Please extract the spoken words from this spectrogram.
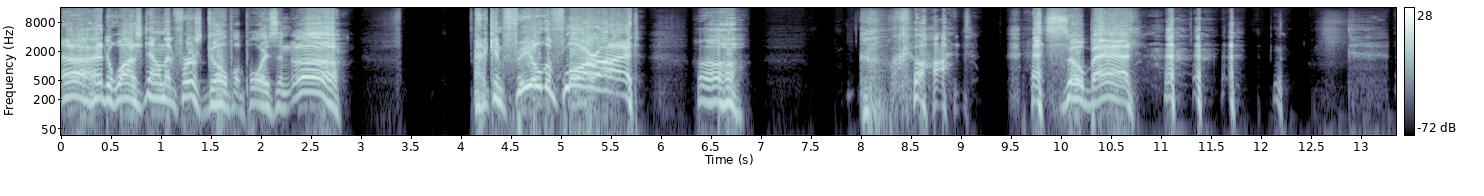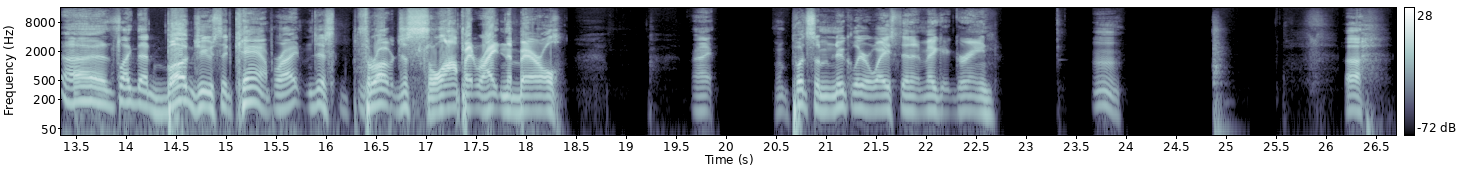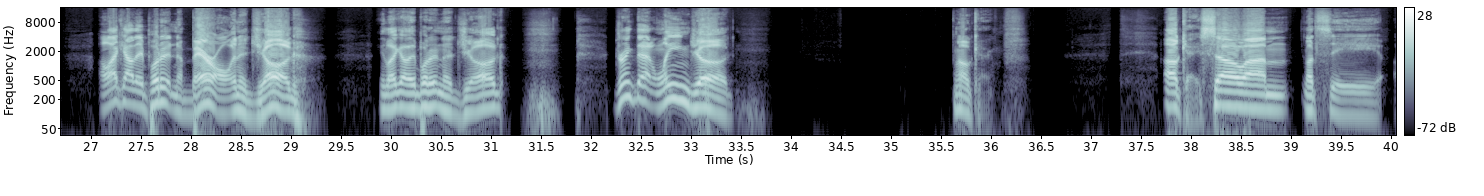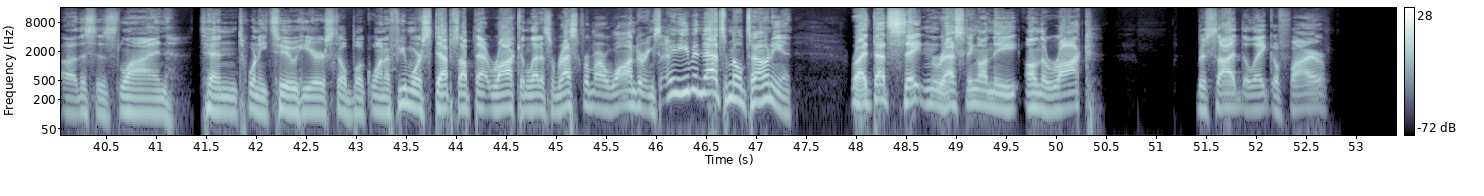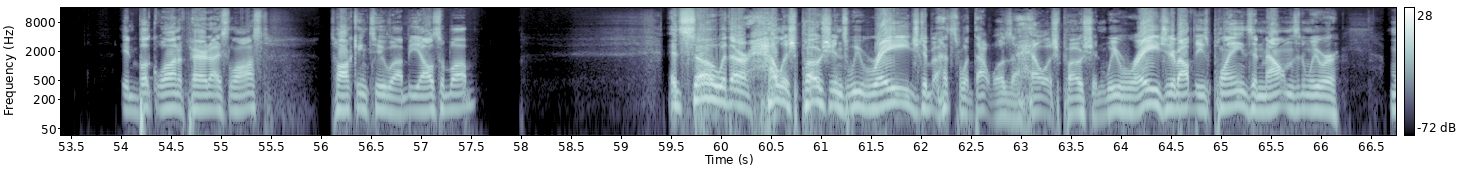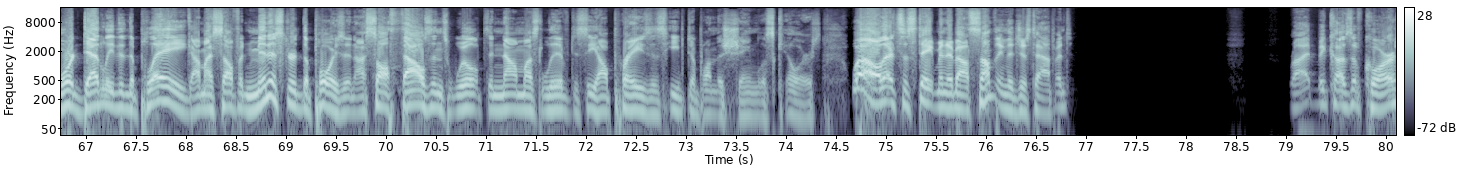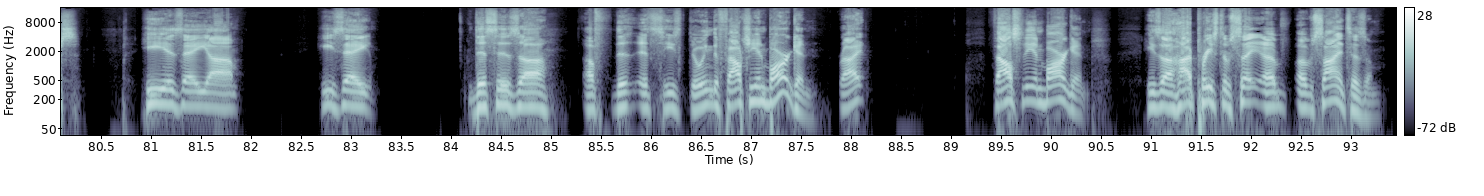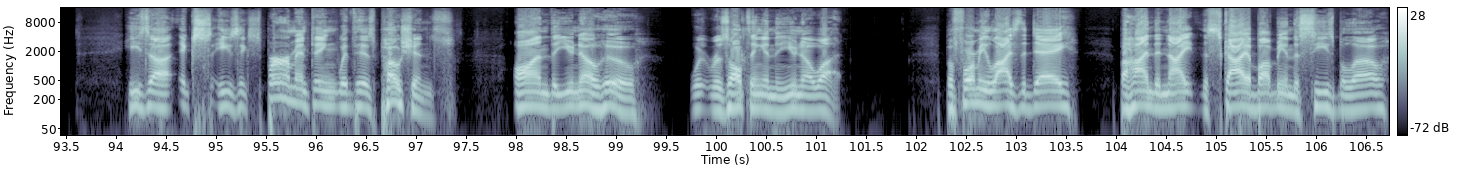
Uh, I had to wash down that first gulp of poison. Ugh. I can feel the fluoride. Oh, God. That's so bad. Uh, it's like that bug juice at camp, right? Just throw it, just slop it right in the barrel. Right? And put some nuclear waste in it make it green. Mm. Uh, I like how they put it in a barrel, in a jug. You like how they put it in a jug? Drink that lean jug. Okay. Okay, so um, let's see. Uh, this is line 1022 here, still book one. A few more steps up that rock and let us rest from our wanderings. I mean, even that's Miltonian, right? That's Satan resting on the on the rock beside the lake of fire in book one of Paradise Lost, talking to uh, Beelzebub. And so, with our hellish potions, we raged about that's what that was a hellish potion. We raged about these plains and mountains, and we were more deadly than the plague. I myself administered the poison. I saw thousands wilt, and now must live to see how praise is heaped upon the shameless killers. Well, that's a statement about something that just happened. Right? Because, of course, he is a, uh, he's a, this is a, a this, it's, he's doing the Faucian bargain, right? Faustian bargain. He's a high priest of, of, of scientism. He's uh ex- he's experimenting with his potions on the you know who, w- resulting in the you know what. Before me lies the day, behind the night, the sky above me and the seas below.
